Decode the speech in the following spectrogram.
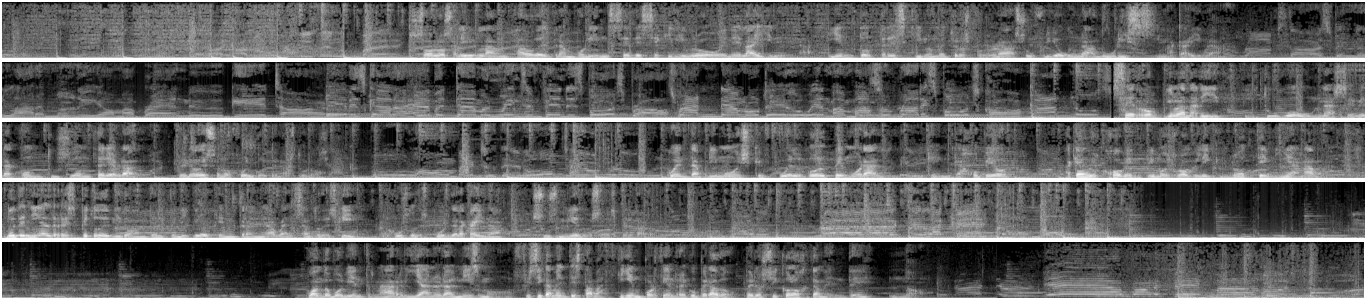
Solo salir lanzado del trampolín se desequilibró en el aire. A 103 kilómetros por hora sufrió una durísima caída. Se rompió la nariz y tuvo una severa contusión cerebral, pero eso no fue el golpe más duro. Cuenta Primoz que fue el golpe moral el que encajó peor. Aquel joven Primoz Roglic no temía nada. no tenía el respeto debido ante el peligro que entrañaba el salto de esquí, y justo después de la caída, sus miedos se despertaron. Cuando volví a entrenar ya no era el mismo. Físicamente estaba 100% recuperado, pero psicológicamente no.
